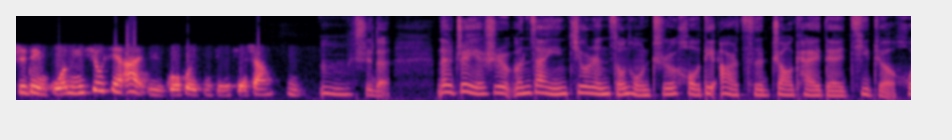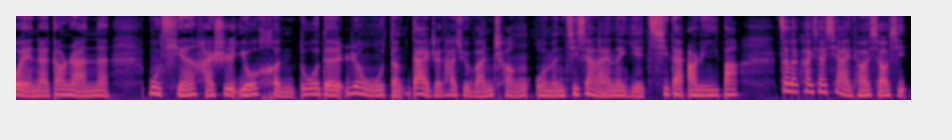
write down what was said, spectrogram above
制定国民修宪案与国会进行协商。嗯嗯，是的。那这也是文在寅就任总统之后第二次召开的记者会。那当然呢，目前还是有很多的任务等待着他去完成。我们接下来呢，也期待二零一八。再来看一下下一条消息。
